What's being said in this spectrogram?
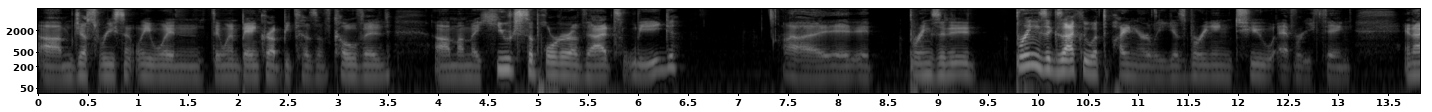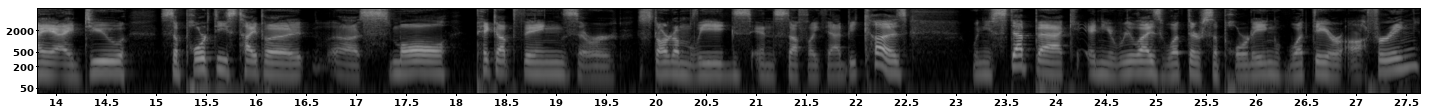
um, just recently when they went bankrupt because of COVID. Um, I'm a huge supporter of that league. Uh, it, it, brings it, it brings exactly what the Pioneer League is bringing to everything, and I, I do support these type of uh, small pickup things or stardom leagues and stuff like that because when you step back and you realize what they're supporting, what they are offering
